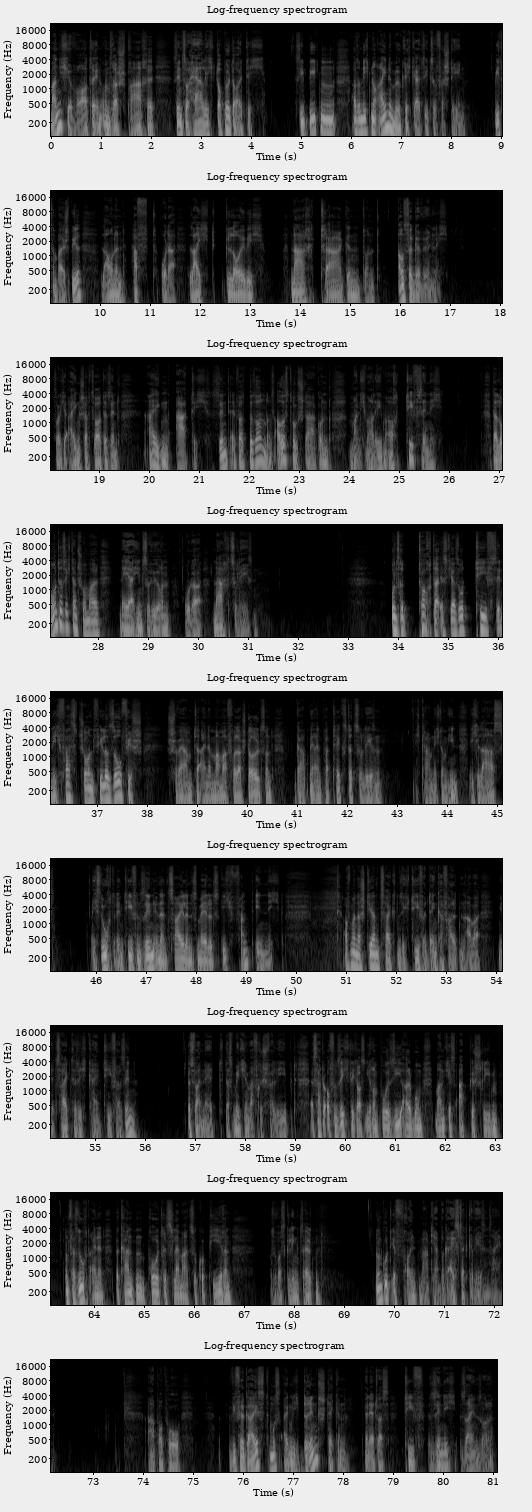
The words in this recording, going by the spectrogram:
Manche Worte in unserer Sprache sind so herrlich doppeldeutig. Sie bieten also nicht nur eine Möglichkeit, sie zu verstehen, wie zum Beispiel launenhaft oder leichtgläubig, nachtragend und außergewöhnlich. Solche Eigenschaftsworte sind eigenartig, sind etwas Besonderes, ausdrucksstark und manchmal eben auch tiefsinnig. Da lohnt es sich dann schon mal näher hinzuhören oder nachzulesen. Unsere Tochter ist ja so tiefsinnig, fast schon philosophisch, schwärmte eine Mama voller Stolz und gab mir ein paar Texte zu lesen. Ich kam nicht umhin, ich las. Ich suchte den tiefen Sinn in den Zeilen des Mädels, ich fand ihn nicht. Auf meiner Stirn zeigten sich tiefe Denkerfalten, aber mir zeigte sich kein tiefer Sinn. Es war nett, das Mädchen war frisch verliebt, es hatte offensichtlich aus ihrem Poesiealbum manches abgeschrieben und versucht, einen bekannten Poetry Slammer zu kopieren. Sowas gelingt selten. Nun gut, ihr Freund mag ja begeistert gewesen sein. Apropos, wie viel Geist muss eigentlich drinstecken, wenn etwas tiefsinnig sein soll?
